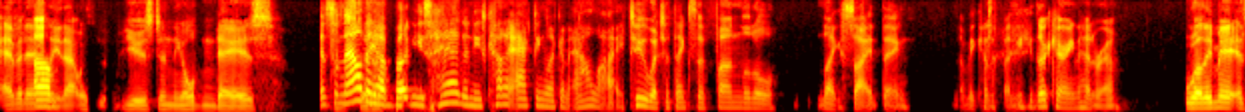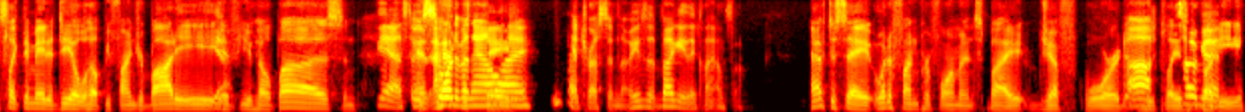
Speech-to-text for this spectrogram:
Evidently, Um, that was used in the olden days. And so now they of- have Buggy's head, and he's kind of acting like an ally too, which I think's a fun little like side thing. That'd be kind of funny. They're carrying the head around. Well, they made it's like they made a deal. We'll help you find your body Yeah. if you help us. And Yeah, so he's And I have sort of an say- ally. You can't trust him though. He's a Buggy the clown. So I have to say, what a fun performance by Jeff Ward, Ah, who plays so. Buggy.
